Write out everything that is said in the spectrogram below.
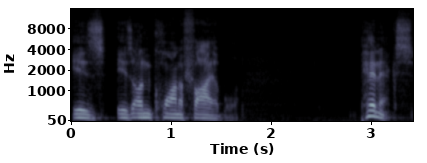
is is unquantifiable. Penix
